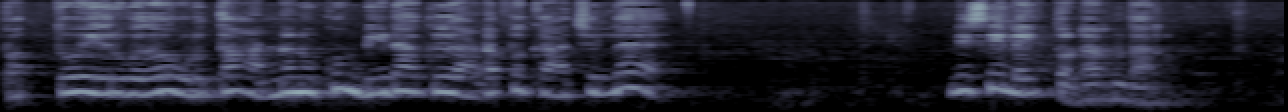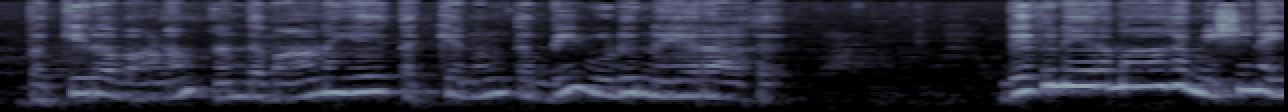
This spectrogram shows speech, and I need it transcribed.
பத்தோ இருபதோ கொடுத்தா அண்ணனுக்கும் பீடாக்கு அடப்பு காய்ச்சல்ல விசிலை தொடர்ந்தார். வக்கிர வானம் அந்த வானையே தைக்கணும் தம்பி விடு நேராக. வெகு நேரமாக மிஷினை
